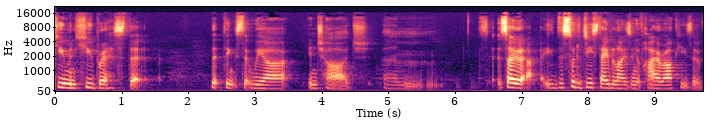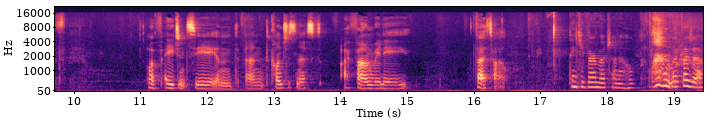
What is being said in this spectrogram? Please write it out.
human hubris that that thinks that we are in charge. Um, so uh, the sort of destabilizing of hierarchies of of agency and, and consciousness I found really fertile. Thank you very much, Anna Hope. My pleasure.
